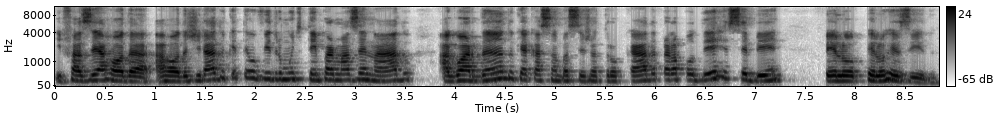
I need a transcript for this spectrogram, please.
e fazer a roda, a roda girar do que ter o vidro muito tempo armazenado, aguardando que a caçamba seja trocada para ela poder receber pelo, pelo resíduo.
